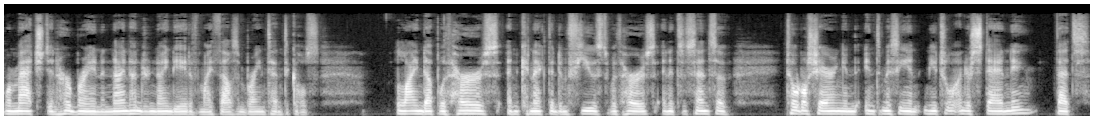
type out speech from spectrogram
were matched in her brain and 998 of my thousand brain tentacles lined up with hers and connected and fused with hers. And it's a sense of total sharing and intimacy and mutual understanding that's,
